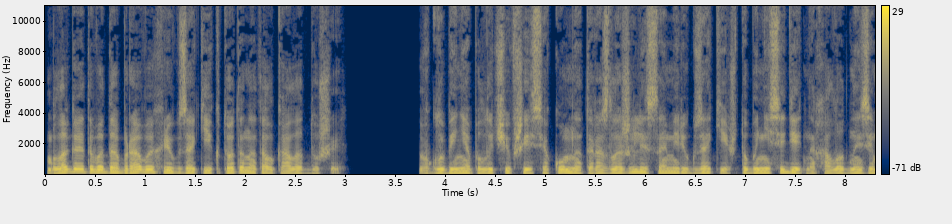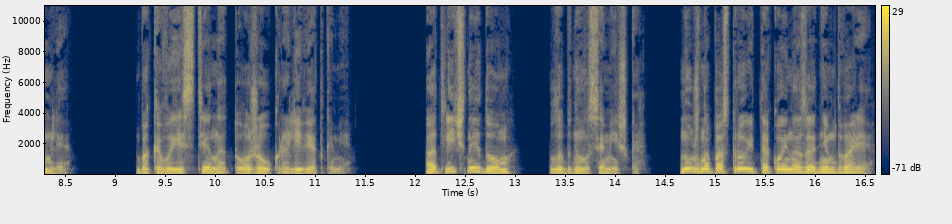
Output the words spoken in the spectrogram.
Благо этого добра в их рюкзаки кто-то натолкал от души. В глубине получившейся комнаты разложили сами рюкзаки, чтобы не сидеть на холодной земле. Боковые стены тоже укрыли ветками. «Отличный дом», — улыбнулся Мишка. «Нужно построить такой на заднем дворе».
